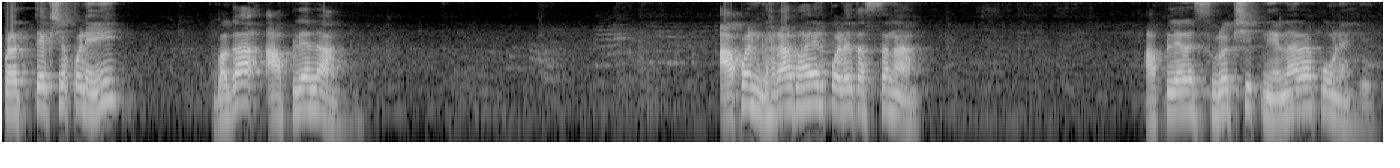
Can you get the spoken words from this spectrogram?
प्रत्यक्षपणे बघा आपल्याला. आपण घराबाहेर पडत असताना आपल्याला सुरक्षित नेणारा कोण आहे?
